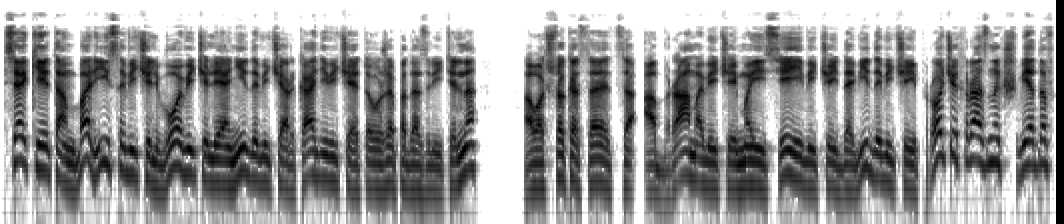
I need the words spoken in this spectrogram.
Всякие там Борисовичи, Львовичи, Леонидовичи, Аркадьевичи – это уже подозрительно, а вот что касается Абрамовичей, Моисеевичей, Давидовичей и прочих разных шведов,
